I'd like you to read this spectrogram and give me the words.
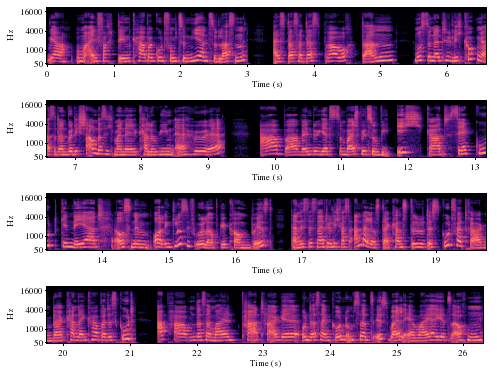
ja, um einfach den Körper gut funktionieren zu lassen, als dass er das braucht, dann musst du natürlich gucken. Also dann würde ich schauen, dass ich meine Kalorien erhöhe aber wenn du jetzt zum Beispiel so wie ich gerade sehr gut genährt aus einem All-Inclusive-Urlaub gekommen bist, dann ist das natürlich was anderes. Da kannst du das gut vertragen. Da kann dein Körper das gut abhaben, dass er mal ein paar Tage unter seinem Grundumsatz ist, weil er war ja jetzt auch ein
